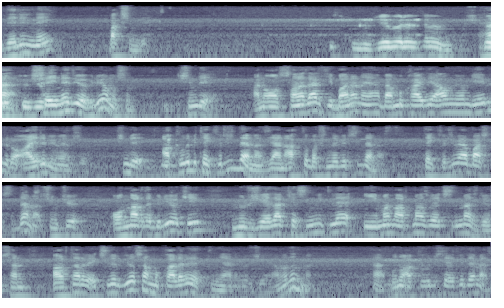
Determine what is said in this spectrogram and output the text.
Delil ne? Bak şimdi. Hiç Mürciye böyle dememiş. Söz yok. şey ne diyor biliyor musun? Şimdi hani o sana der ki bana ne ya ben bu kaydı almıyorum diyebilir. O ayrı bir mevzu. Şimdi akıllı bir tekfirci demez. Yani aklı başında birisi demez. Tekfirci veya başkası demez. Çünkü onlar da biliyor ki mürciyeler kesinlikle iman artmaz ve eksilmez diyor. Sen artar ve eksilir diyorsan muhalefet ettin yani mürciyeye. Anladın mı? Ha, bunu akıllı bir selefi demez.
